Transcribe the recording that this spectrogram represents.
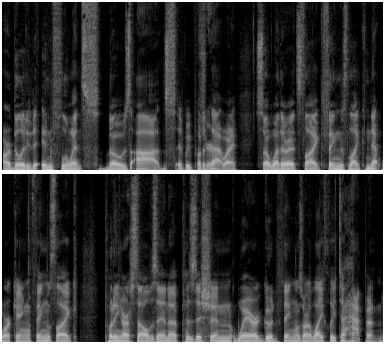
our ability to influence those odds if we put Sure. it that way. So whether it's like things like networking, things like putting ourselves in a position where good things are likely to happen,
